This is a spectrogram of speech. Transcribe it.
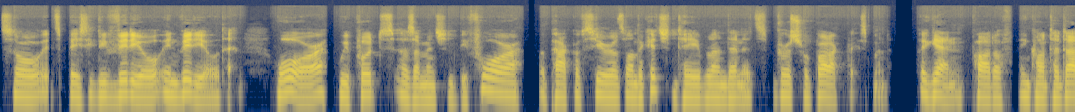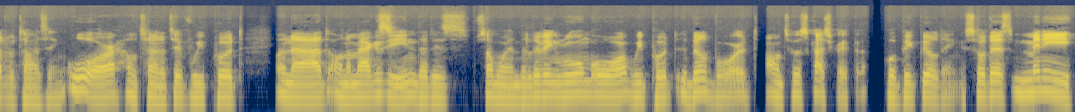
So it's basically video in video then. Or we put, as I mentioned before, a pack of cereals on the kitchen table and then it's virtual product placement again part of in content advertising. Or alternative we put an ad on a magazine that is somewhere in the living room or we put a billboard onto a skyscraper or a big building. So there's many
